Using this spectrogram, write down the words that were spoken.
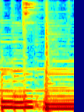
Música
